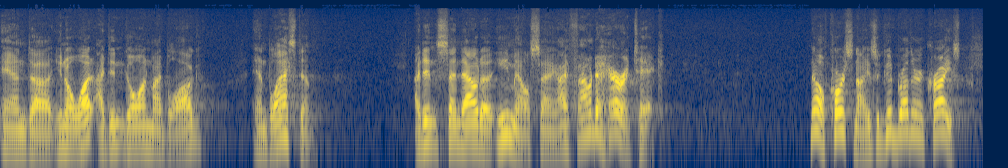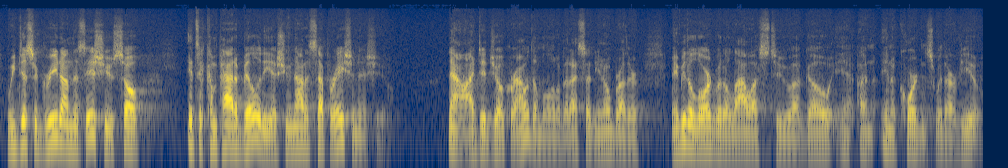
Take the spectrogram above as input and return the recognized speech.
And uh, you know what? I didn't go on my blog and blast him. I didn't send out an email saying, I found a heretic. No, of course not. He's a good brother in Christ. We disagreed on this issue, so it's a compatibility issue, not a separation issue. Now, I did joke around with him a little bit. I said, You know, brother, maybe the Lord would allow us to uh, go in, in accordance with our view.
